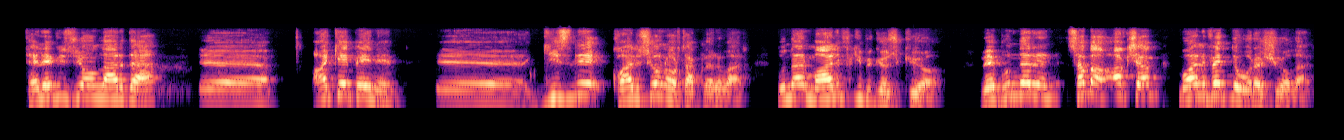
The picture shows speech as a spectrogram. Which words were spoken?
televizyonlarda e, AKP'nin e, gizli koalisyon ortakları var. Bunlar muhalif gibi gözüküyor. Ve bunların sabah akşam muhalefetle uğraşıyorlar.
